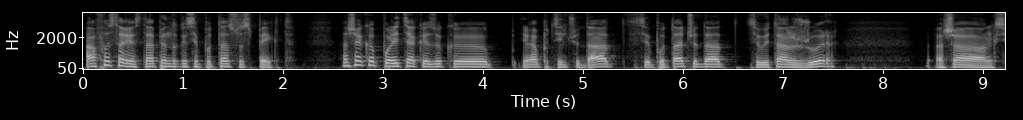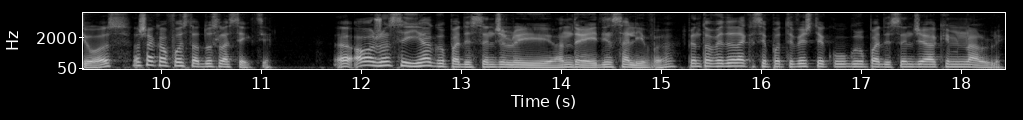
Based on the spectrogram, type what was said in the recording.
A fost arestat pentru că se putea suspect. Așa că poliția a crezut că era puțin ciudat, se putea ciudat, se uita în jur, așa anxios, așa că a fost adus la secție. Uh, au ajuns să ia grupa de sânge lui Andrei din salivă pentru a vedea dacă se potrivește cu grupa de sânge a criminalului.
